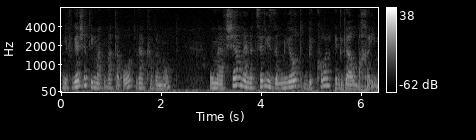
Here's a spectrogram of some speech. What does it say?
נפגשת עם המטרות והכוונות ומאפשר לנצל הזדמנויות בכל אתגר בחיים.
